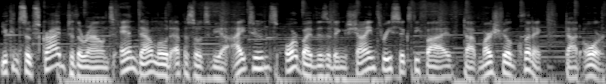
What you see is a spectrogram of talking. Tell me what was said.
You can subscribe to the rounds and download episodes via iTunes or by visiting shine365.marshfieldclinic.org.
